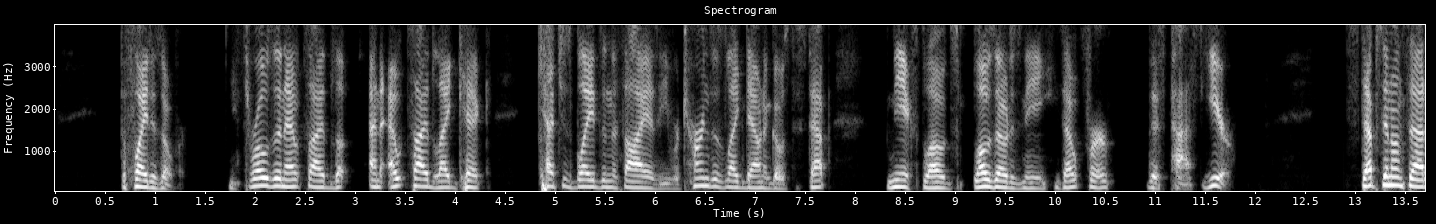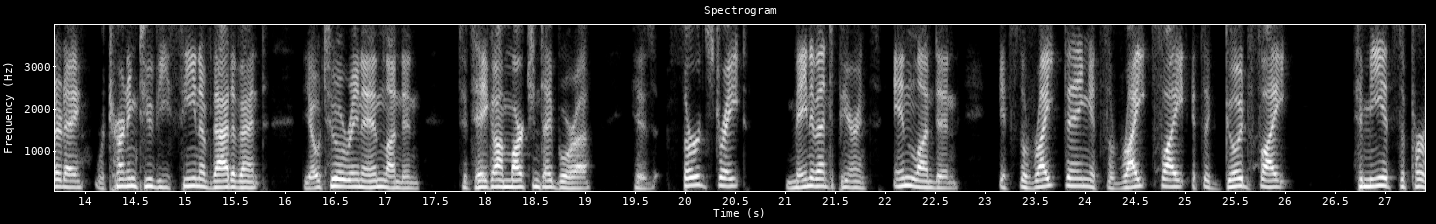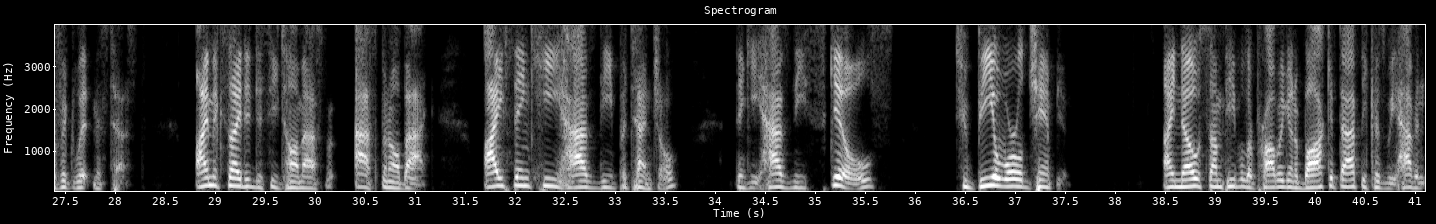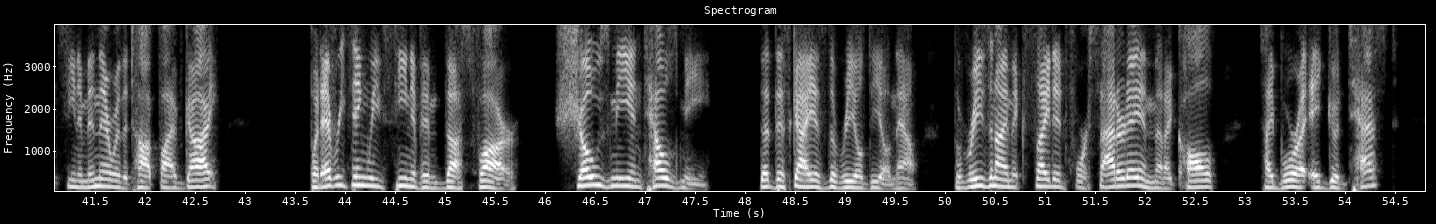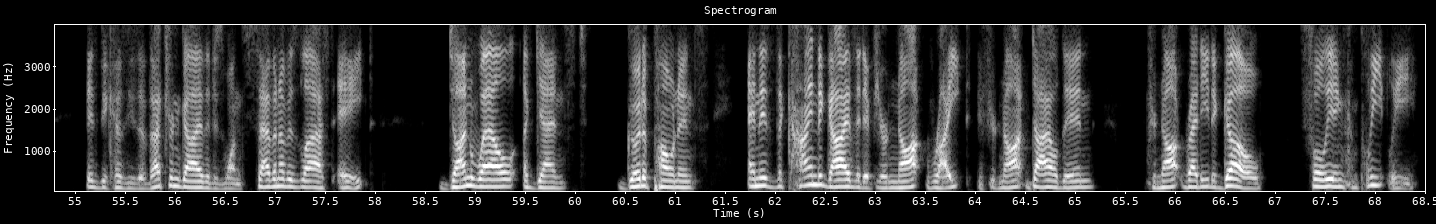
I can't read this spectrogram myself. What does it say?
the fight is over. He throws an outside an outside leg kick, catches Blaydes in the thigh as he returns his leg down and goes to step. Knee explodes, blows out his knee. He's out for this past year. Steps in on Saturday, returning to the scene of that event, the O2 Arena in London, to take on Marcin Tybura, his third straight main event appearance in London. It's the right thing. It's the right fight. It's a good fight. To me, it's the perfect litmus test. I'm excited to see Tom Asp- Aspinall back. I think he has the potential. I think he has the skills to be a world champion. I know some people are probably going to balk at that because we haven't seen him in there with a top five guy. But everything we've seen of him thus far shows me and tells me that this guy is the real deal. Now, the reason I'm excited for Saturday and that I call Tybura a good test is because he's a veteran guy that has won seven of his last eight done well against good opponents, and is the kind of guy that if you're not right, if you're not dialed in, if you're not ready to go fully and completely,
